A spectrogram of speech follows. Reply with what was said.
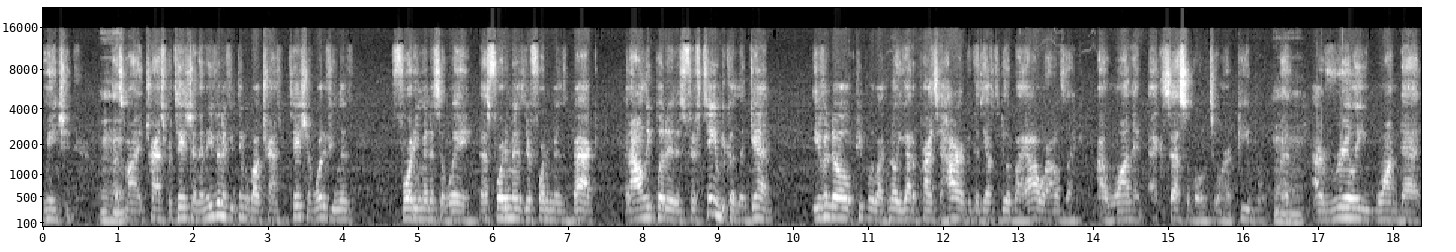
meet you there. Mm-hmm. That's my transportation. And even if you think about transportation, what if you live 40 minutes away? That's 40 minutes there, 40 minutes back. And I only put it as 15 because again, even though people are like, no, you got to price it higher because you have to do it by hour. I was like, I want it accessible to our people. Mm-hmm. I, I really want that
